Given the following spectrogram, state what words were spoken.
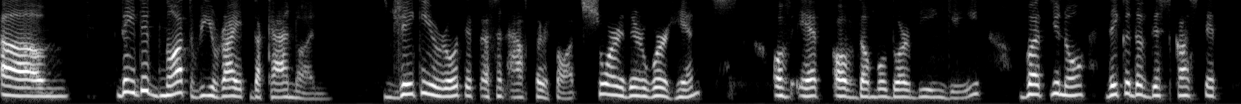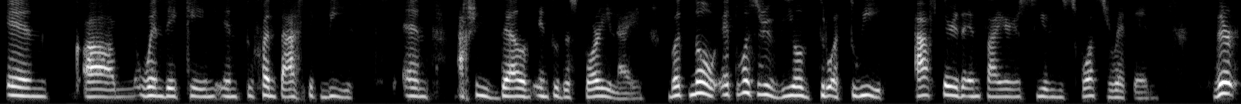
Um, they did not rewrite the canon. J.K. wrote it as an afterthought. Sure, there were hints of it, of Dumbledore being gay, but you know, they could have discussed it in um, when they came into Fantastic Beasts and actually delve into the storyline. But no, it was revealed through a tweet after the entire series was written. There,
